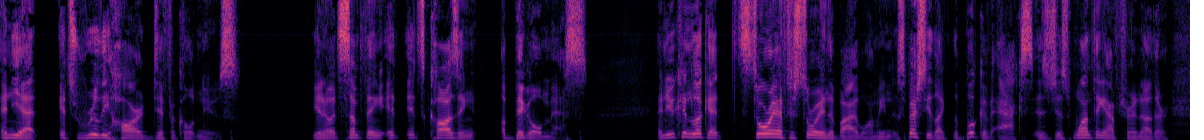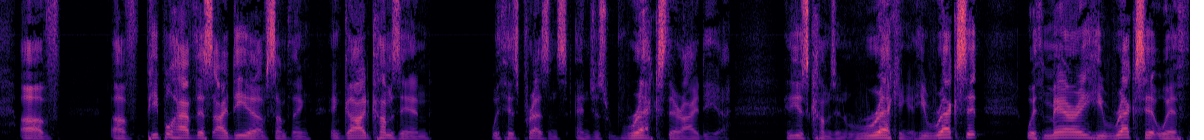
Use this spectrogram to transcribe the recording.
and yet it's really hard, difficult news. You know, it's something, it, it's causing a big old mess. And you can look at story after story in the Bible. I mean, especially like the book of Acts is just one thing after another of, of people have this idea of something, and God comes in with his presence and just wrecks their idea and he just comes in wrecking it. He wrecks it with Mary. He wrecks it with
